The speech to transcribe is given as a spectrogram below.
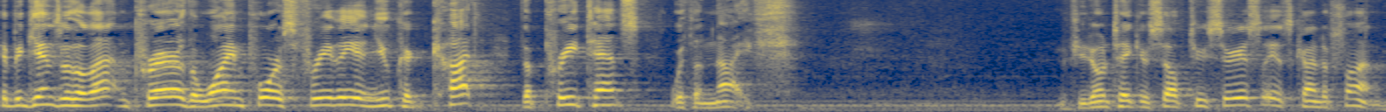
It begins with a Latin prayer the wine pours freely, and you could cut the pretense with a knife. If you don't take yourself too seriously, it's kind of fun.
